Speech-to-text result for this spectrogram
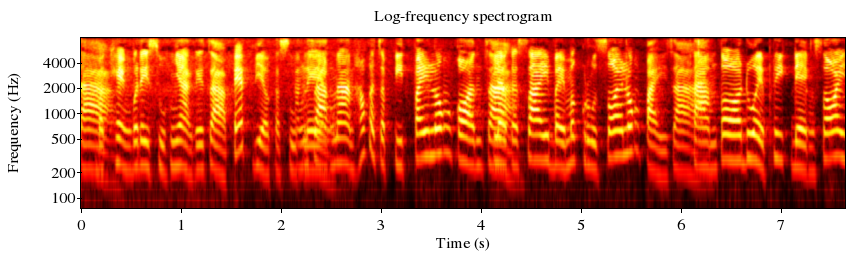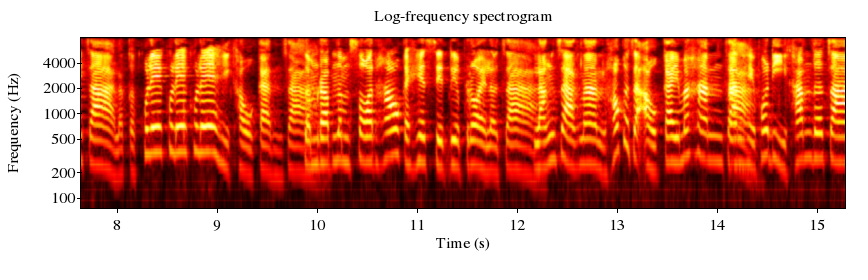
จ้าบักแข้งบ่ได้สุกยากเด้อจ้าแป๊บเดียวก็สุกแล้วหลังจากนั้นเฮาก็จะปิดไฟลงก่อนจ้าแล้วก็ใส่ใบมะกรูดซอยลงไปจ้าตามต่อด้วยพริกแดงซอยจ้าแล้วก็คุเล่คุเล่คุเล่ให้เข้ากันจ้าสำหรับน้ำซอสเฮาก็เฮ็ดเสร็จเรียบร้อยแล้วจ้าหลังจากนั้นเฮาก็จะเอาไก่มาหั่นจานให้พอดีคำเด้อจ้า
